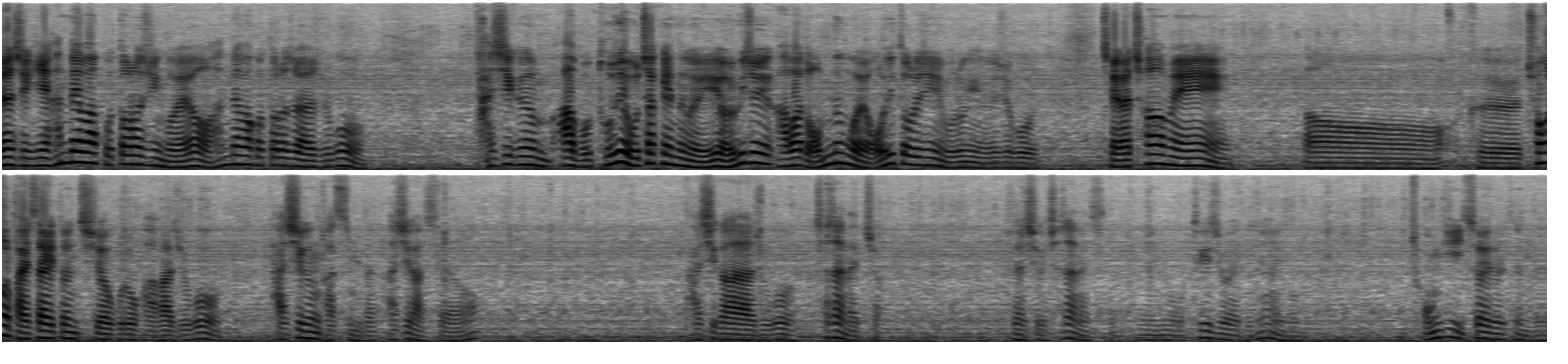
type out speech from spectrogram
그 자식이 한 대 맞고 떨어진 거예요. 한 대 맞고 떨어져가지고 다시금 아 뭐 도저히 못 찾겠는 거예요. 여기저기 가봐도 없는 거예요. 어디 떨어지는지 모르겠어가지고 제가 처음에 어 그 총을 발사했던 지역으로 가가지고 다시금 갔습니다. 다시 갔어요. 다시 가가지고 찾아냈죠. 그 자식을 찾아냈어요. 이거 어떻게 지워야 되냐 이거 전기 있어야 될 텐데.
